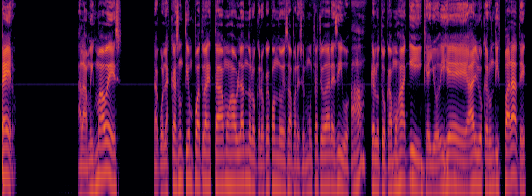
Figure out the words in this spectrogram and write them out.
Pero, a la misma vez, ¿te acuerdas que hace un tiempo atrás estábamos hablando, lo creo que cuando desapareció el muchacho de Arecibo, Ajá. que lo tocamos aquí, que yo dije algo que era un disparate,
